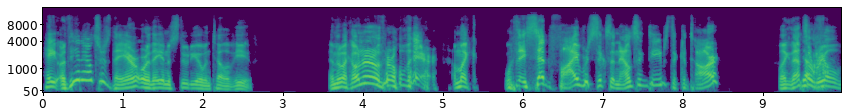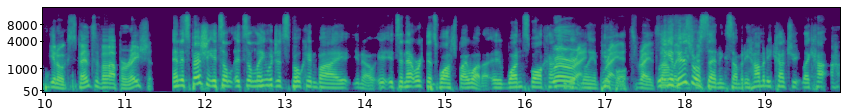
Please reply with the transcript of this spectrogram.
"Hey, are the announcers there, or are they in a studio in Tel Aviv?" And they're like, "Oh no, no, they're all there." I'm like, "Well, they sent five or six announcing teams to Qatar. Like that's Yeah, a real, you know, expensive operation." and especially it's a it's a language that's spoken by you know it's a network that's watched by what one small country, Right, right, million right. people. It's right. It's like if like Israel's sending somebody, how many country like how, how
